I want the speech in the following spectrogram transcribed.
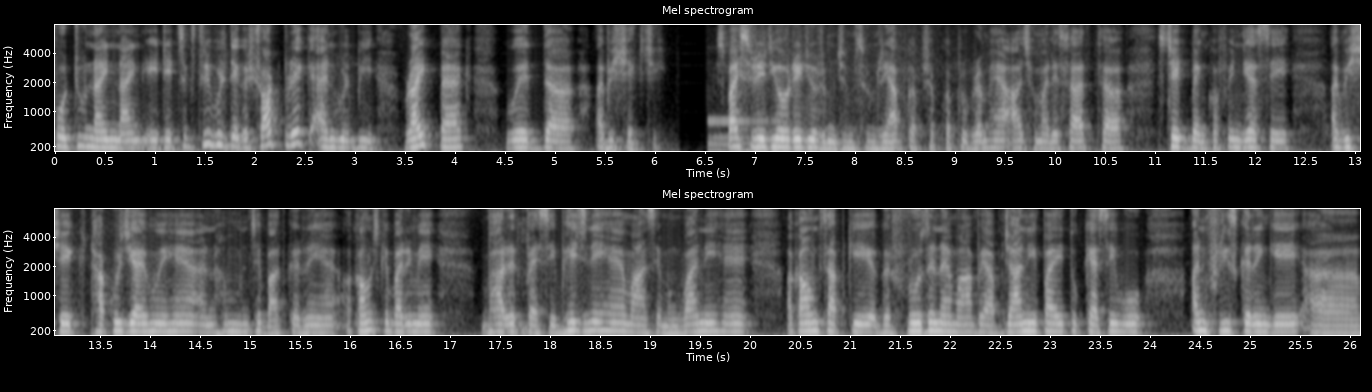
four two nine nine eight eight six three will take a short break and will be right back with Abhishek ji Spice Radio Radio Rimjhim सुन रहे हैं आप गपशप का प्रोग्राम है आज हमारे साथ स्टेट बैंक ऑफ़ इंडिया से अभिषेक ठाकुर जी आए हुए हैं एंड हम उनसे बात कर रहे हैं अकाउंट्स के बारे में भारत पैसे भेजने हैं वहाँ से मंगवाने हैं अकाउंट्स आपके अगर फ्रोज़न है वहाँ पे आप जा नहीं पाए तो कैसे वो अनफ्रीज करेंगे आ,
